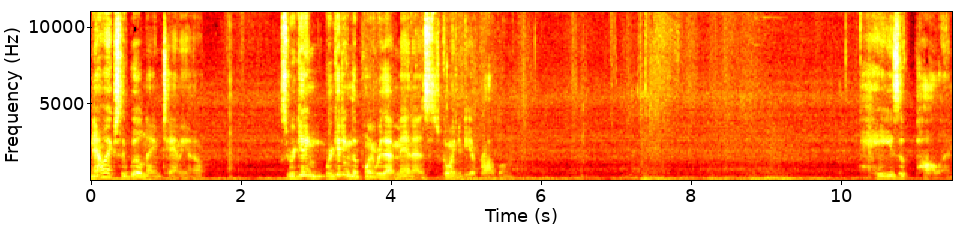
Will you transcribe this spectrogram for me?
Now I actually will name Tamiyo. So we're getting we're getting to the point where that mana is going to be a problem. Haze of Pollen.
